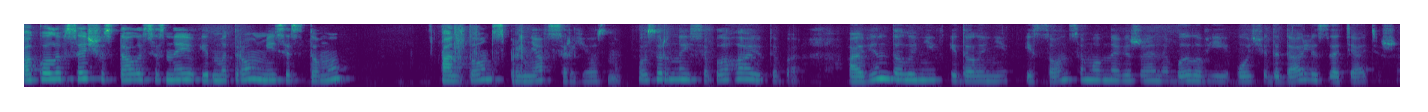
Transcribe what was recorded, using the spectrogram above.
А коли все, що сталося з нею і Дмитром місяць тому, Антон сприйняв серйозно. Озирнися, благаю тебе. А він даленів і даленів, і сонце, мов навіжене, било в її очі дедалі затятіше,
